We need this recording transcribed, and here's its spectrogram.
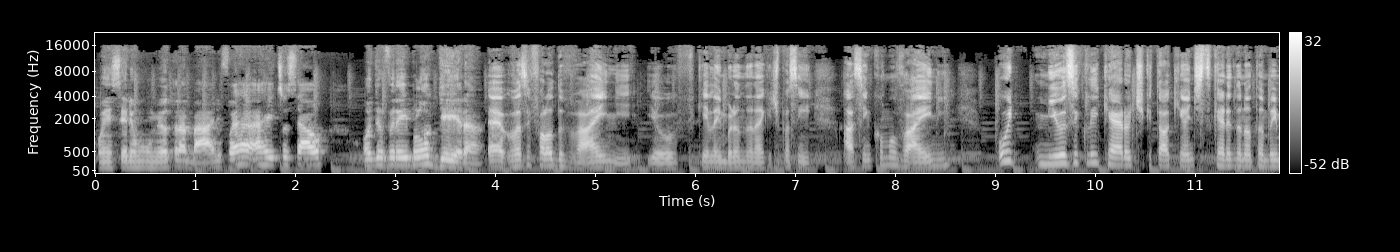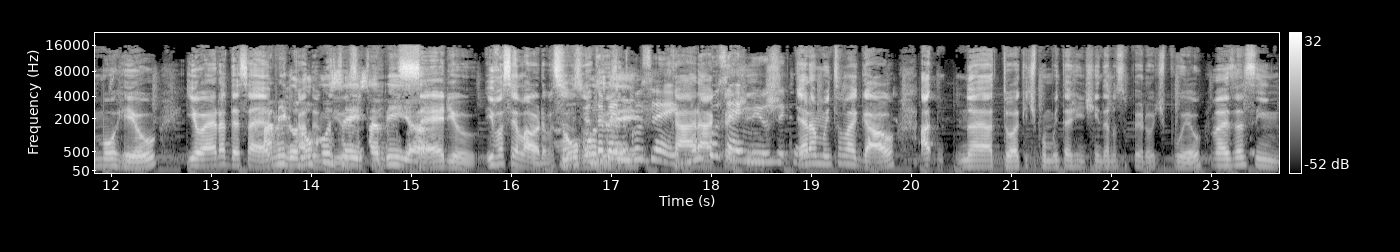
conhecerem o meu trabalho. Foi a, a rede social onde eu virei blogueira. É, você falou do Vine, e eu fiquei lembrando, né, que, tipo assim, assim como o Vine, o Musical.ly, que era o TikTok antes, querendo ou não, também morreu. E eu era dessa época. Amiga, eu nunca usei, Musical.ly. sabia? Sério? E você, Laura? Você Nunca usou? Eu também usei. nunca usei. Caraca, nunca usei gente. music. Era muito legal. Ah, não é à toa que, tipo, muita gente ainda não superou, tipo eu. Mas assim.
